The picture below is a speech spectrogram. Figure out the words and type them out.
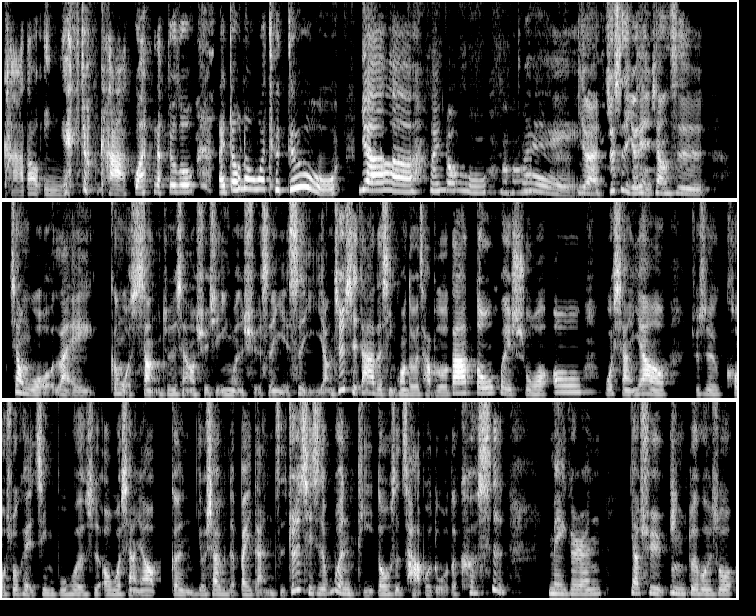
卡到音，就卡关了，就说 I don't know what to do。Yeah，I know。对，Yeah，就是有点像是像我来。跟我上就是想要学习英文的学生也是一样，其实其实大家的情况都会差不多，大家都会说哦，我想要就是口说可以进步，或者是哦，我想要更有效率的背单词，就是其实问题都是差不多的。可是每个人要去应对，或者说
